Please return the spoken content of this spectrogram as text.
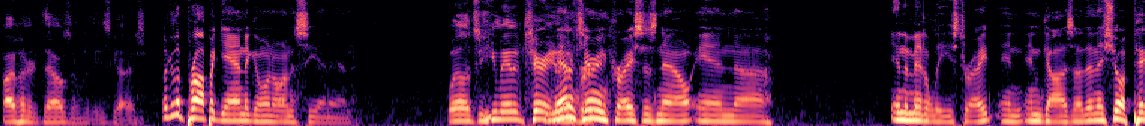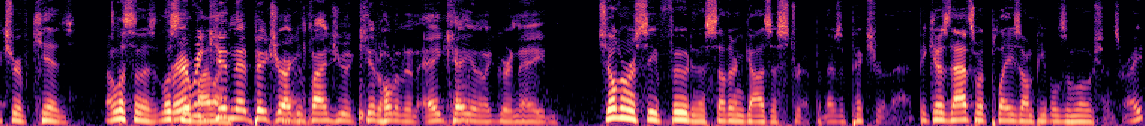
five hundred thousand for these guys." Look at the propaganda going on in CNN. Well, it's a humanitarian. Humanitarian crisis now in uh, in the Middle East, right? In in Gaza. Then they show a picture of kids. Now listen to this. Listen For every kid in that picture, I can find you a kid holding an AK and a grenade. Children receive food in the southern Gaza Strip, and there's a picture of that because that's what plays on people's emotions, right?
